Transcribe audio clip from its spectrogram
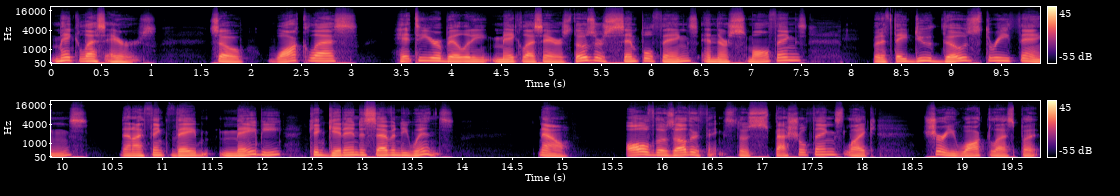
make less errors so walk less hit to your ability make less errors those are simple things and they're small things but if they do those three things then i think they maybe can get into 70 wins now all of those other things, those special things, like sure you walked less, but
